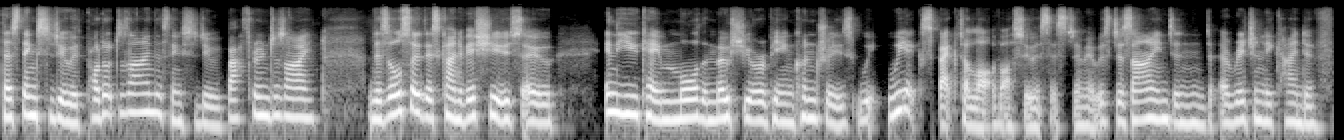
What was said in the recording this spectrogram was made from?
there's things to do with product design, there's things to do with bathroom design. There's also this kind of issue. So in the UK, more than most European countries, we, we expect a lot of our sewer system. It was designed and originally kind of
